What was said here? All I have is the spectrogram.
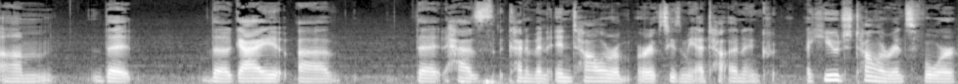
um, that the guy uh, that has kind of an intolerable, or excuse me, a, an, a huge tolerance for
